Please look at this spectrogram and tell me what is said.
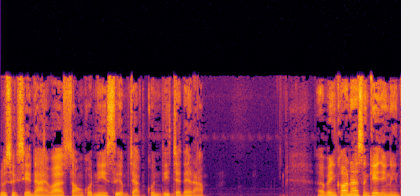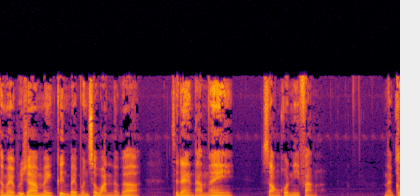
รู้สึกเสียดายว่าสองคนนี้เสื่อมจากคุณที่จะได้รับ เป็นข้อน่าสังเกตอย่างหนึ่งทำไมพระเจ้าไม่ขึ้นไปบนสวรรค์แล้วก็แสดงทำให้สองคนนี้ฟังนะก็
